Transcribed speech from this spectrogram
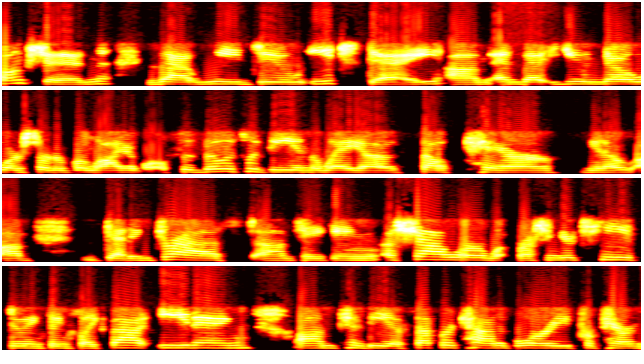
function that we do each day um, and that you know are sort of reliable. So those would be in the way of self care, you know, um, getting dressed, um, taking a shower, what, brushing your teeth, doing things like that. Eating um, can be a separate category. Preparing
